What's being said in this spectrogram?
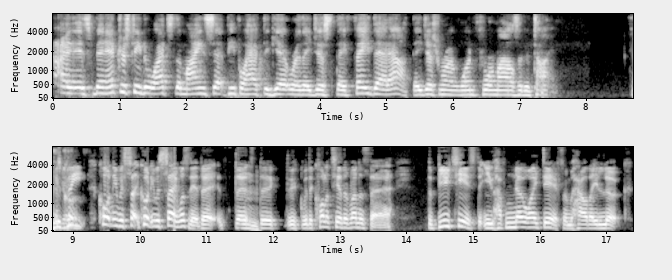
I, it's been interesting to watch the mindset people have to get where they just they fade that out. They just run one four miles at a time. Because we, Courtney was Courtney was saying, wasn't it, that the, hmm. the, the with the quality of the runners there, the beauty is that you have no idea from how they look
